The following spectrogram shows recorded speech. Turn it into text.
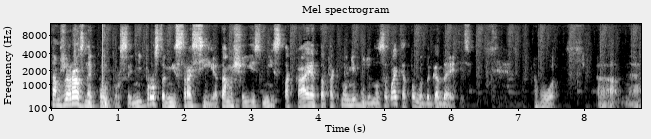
Там же разные конкурсы, не просто Мисс Россия, там еще есть Мисс такая-то, так, ну, не буду называть, а то вы догадаетесь. Вот. Э, э,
